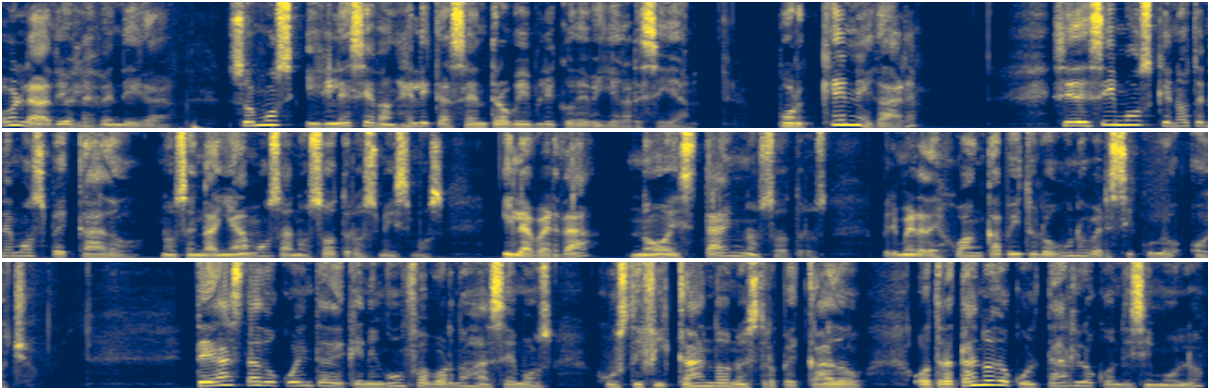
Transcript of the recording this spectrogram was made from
Hola, Dios les bendiga. Somos Iglesia Evangélica Centro Bíblico de Villa García. ¿Por qué negar? Si decimos que no tenemos pecado, nos engañamos a nosotros mismos y la verdad no está en nosotros. Primera de Juan capítulo 1 versículo 8. ¿Te has dado cuenta de que ningún favor nos hacemos justificando nuestro pecado o tratando de ocultarlo con disimulo?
